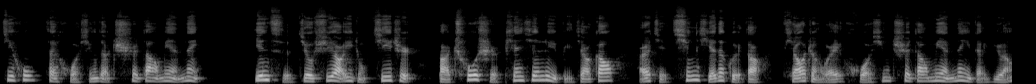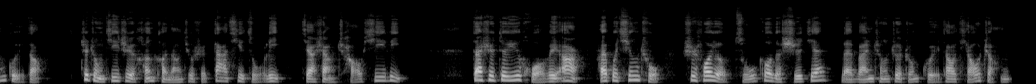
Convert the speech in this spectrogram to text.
几乎在火星的赤道面内，因此就需要一种机制，把初始偏心率比较高而且倾斜的轨道调整为火星赤道面内的圆轨道。这种机制很可能就是大气阻力加上潮汐力。但是对于火卫二还不清楚是否有足够的时间来完成这种轨道调整。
